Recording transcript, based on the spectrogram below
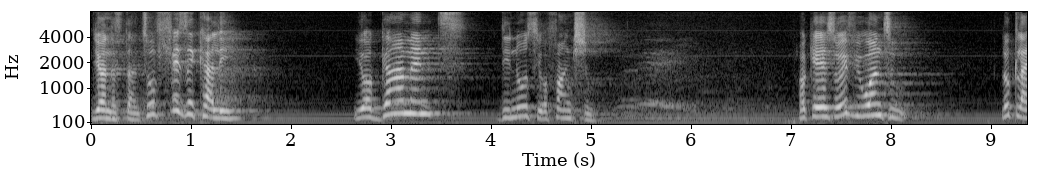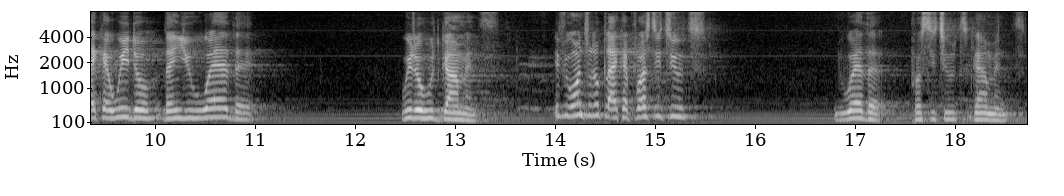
You understand? So physically, your garment denotes your function. Okay, so if you want to look like a widow, then you wear the widowhood garments. If you want to look like a prostitute, you wear the prostitute garments.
